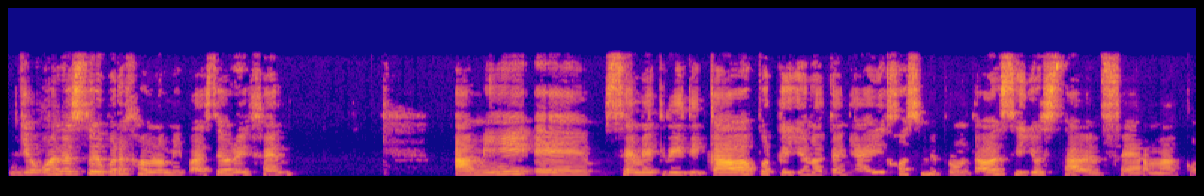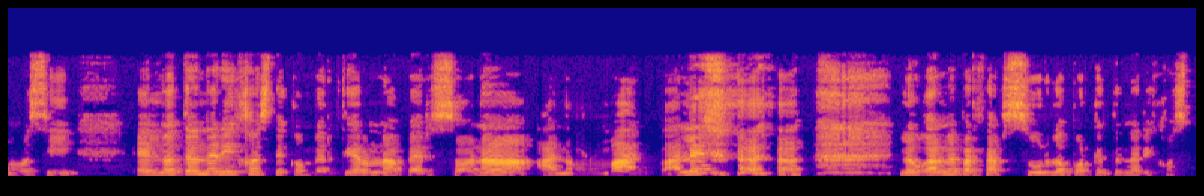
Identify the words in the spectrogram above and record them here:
yo cuando estoy, por ejemplo, mi país de origen, a mí eh, se me criticaba porque yo no tenía hijos y me preguntaban si yo estaba enferma, como si el no tener hijos te convirtiera en una persona anormal, ¿vale? Lo cual me parece absurdo porque tener hijos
